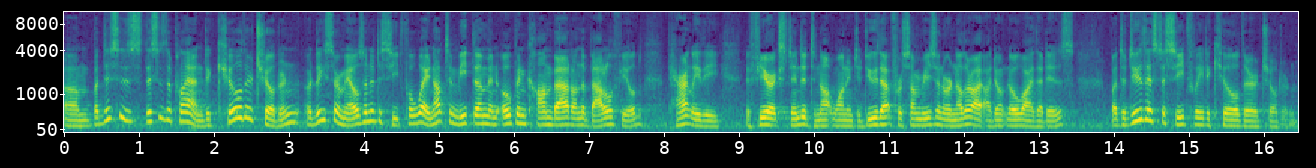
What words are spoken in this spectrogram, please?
Um, but this is, this is the plan to kill their children, or at least their males, in a deceitful way, not to meet them in open combat on the battlefield. Apparently, the, the fear extended to not wanting to do that for some reason or another. I, I don't know why that is. But to do this deceitfully to kill their children,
